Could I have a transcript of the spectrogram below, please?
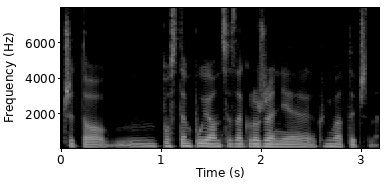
czy to mm, postępujące zagrożenie klimatyczne.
